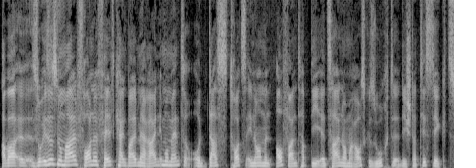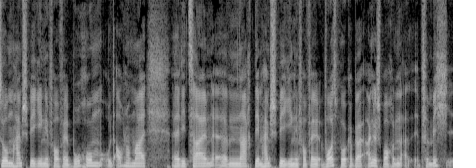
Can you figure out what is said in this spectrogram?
Aber äh, so ist es nun mal. Vorne fällt kein Ball mehr rein im Moment und das trotz enormen Aufwand. Hab die äh, Zahlen nochmal rausgesucht, äh, die Statistik zum Heimspiel gegen den VfL Bochum und auch nochmal äh, die Zahlen äh, nach dem Heimspiel gegen den VfL Wolfsburg. Hab ja angesprochen, äh, für mich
